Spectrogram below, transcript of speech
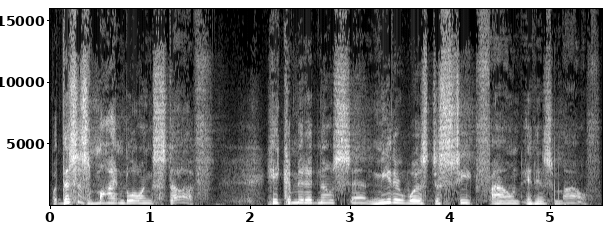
But this is mind blowing stuff. He committed no sin, neither was deceit found in his mouth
